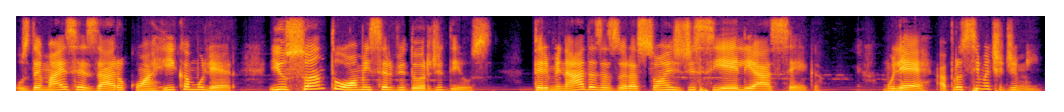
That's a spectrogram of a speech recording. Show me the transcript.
Os demais rezaram com a rica mulher e o santo homem servidor de Deus. Terminadas as orações, disse ele à cega: Mulher, aproxima-te de mim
